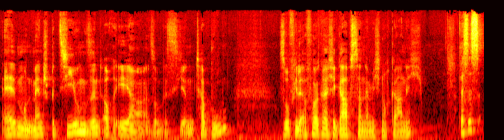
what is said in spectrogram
Elben- und Mensch-Beziehungen sind auch eher so ein bisschen tabu. So viele erfolgreiche gab es dann nämlich noch gar nicht. Das ist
